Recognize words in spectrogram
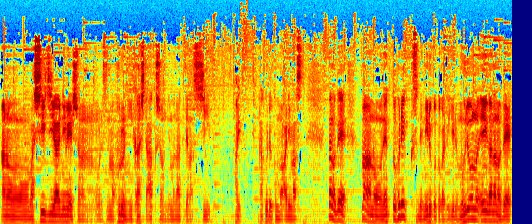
あのーまあ、CG アニメーションをですね、まあ、フルに活かしたアクションにもなってますし、はい。迫力もあります。なので、まあ、あの、ネットフリックスで見ることができる無料の映画なので、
